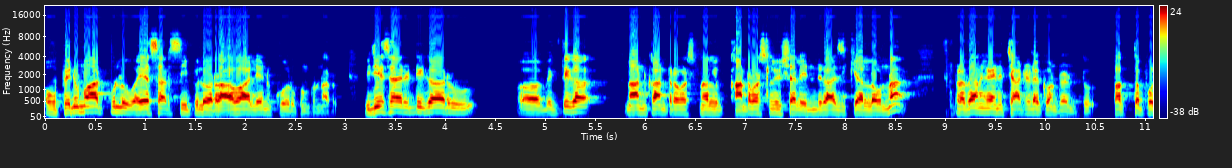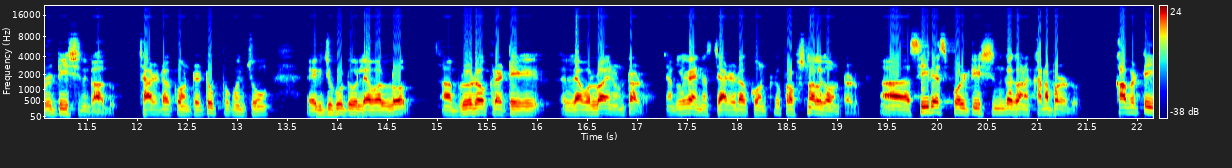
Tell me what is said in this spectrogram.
ఒక పెనుమార్పులు వైఎస్ఆర్ సిపిలో రావాలి అని కోరుకుంటున్నారు. విజయసాయిరెడ్డి గారు వ్యక్తిగా నాన్ కాంట్రవర్షనల్ కాంట్రవర్షనల్ విషయాలు ఎన్ని రాజకీయాల్లో ఉన్నా ప్రధానంగా ఆయన చార్టెడ్ అకౌంటెంట్ భక్త పొలిటీషియన్ కాదు. చార్టెడ్ అకౌంటెంట్ కొంచెం ఎగ్జిక్యూటివ్ లెవెల్లో బ్యూరోక్రటీ లెవెల్లో ఆయన ఉంటాడు. జనరల్గా ఆయన చార్టెడ్ అకౌంటెంట్ ప్రొఫెషనల్గా ఉంటాడు. సీరియస్ పొలిటీషియన్గా కనపడడు. కాబట్టి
